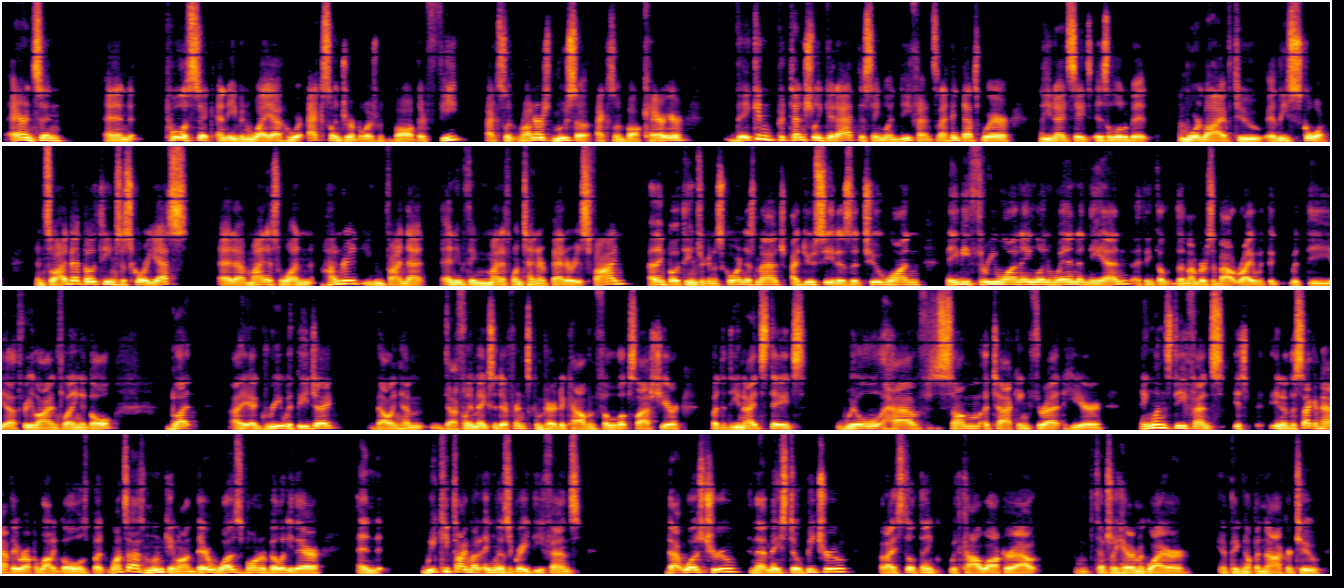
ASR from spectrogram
Aaronson and Pulisic and even Weah, who are excellent dribblers with the ball at their feet, excellent runners. Musah, excellent ball carrier. They can potentially get at this England defense. And I think that's where the United States is a little bit more live to at least score. And so I bet both teams to score yes at a minus 100. You can find that anything minus 110 or better is fine. I think both teams are going to score in this match. I do see it as a 2-1, maybe 3-1 England win in the end. I think the, the number's about right with the with the uh, three Lions laying a goal. But I agree with BJ. Bellingham definitely makes a difference compared to Kalvin Phillips last year, but the United States will have some attacking threat here. England's defense is, you know, the second half they were up a lot of goals, but once Azmoun came on, there was vulnerability there. And we keep talking about England as a great defense. That was true, and that may still be true. But I still think with Kyle Walker out and potentially Harry Maguire you know, picking up a knock or two,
